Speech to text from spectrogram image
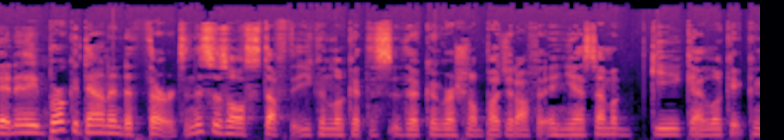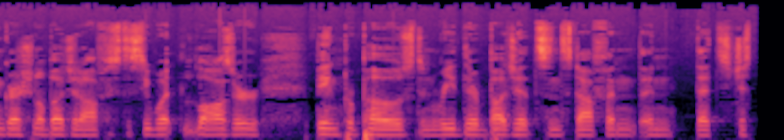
and they broke it down into thirds. And this is all stuff that you can look at this, the Congressional Budget Office. And yes, I'm a geek. I look at Congressional Budget Office to see what laws are being proposed and read their budgets and stuff. And, and that's just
